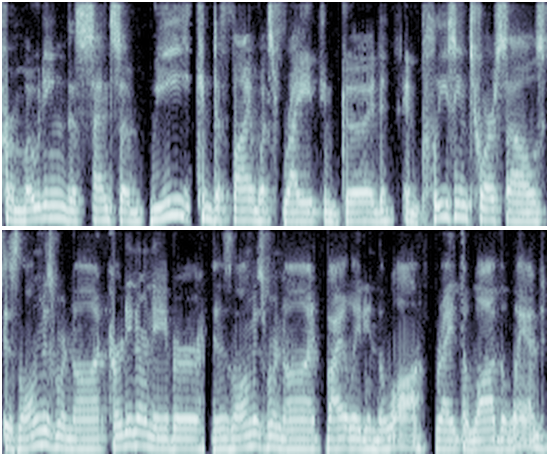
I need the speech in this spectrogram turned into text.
promoting the sense of we can define what's right and good and pleasing to ourselves as long as we're not hurting our neighbor and as long as we're not violating the law, right? The law of the land.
